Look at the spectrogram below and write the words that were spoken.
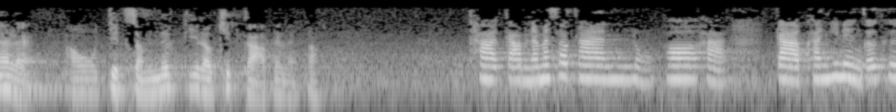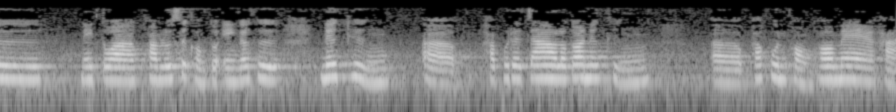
นั่นแหละ เอาจิตสำนึกที่เราคิดกราบนั่นแหละเอาค่ะกราบนมัสการหลวงพ่อค่ะ กราบครั้งที่หนึ่งก็คือในตัวความรู้สึกของตัวเองก็คือ นึกถึงพระพุทธเจ้าแล้วก็นึกถึงพระคุณของพ่อแม่ค่ะ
